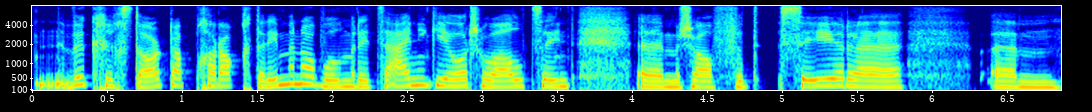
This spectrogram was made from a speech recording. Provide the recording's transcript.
wirklich Start-up-Charakter immer noch, obwohl wir jetzt einige Jahre schon alt sind. Äh, wir arbeiten sehr... Äh, ähm,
